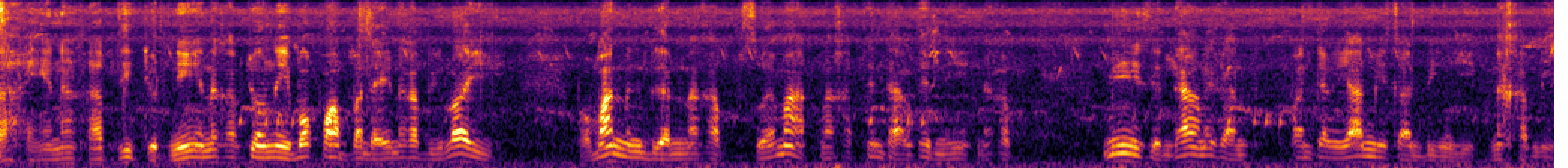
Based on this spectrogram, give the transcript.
กายนะครับ ที่จุดนี้นะครับช่วงนี้บอกความปันไดนะครับอยู่ไร่ประมาณหนึ่งเดือนนะครับ สวยมากนะครับ เส้นทางเส้นนี้นะครับ มีเส้นทางในการปั่นจักรยานมีการบิงอีกนะครับนี่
